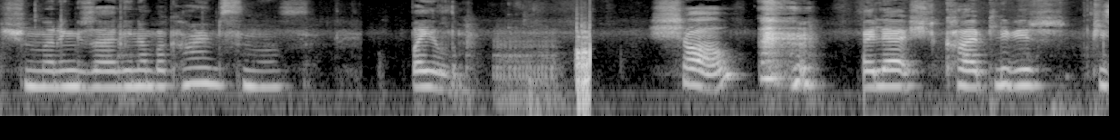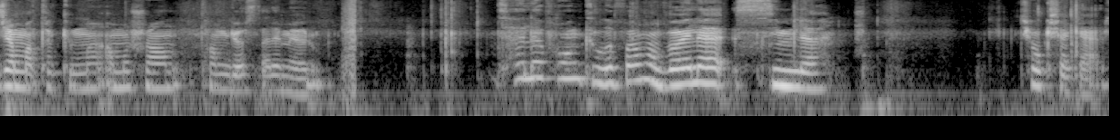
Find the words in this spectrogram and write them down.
Şunların güzelliğine bakar mısınız? Bayıldım. Şal. Böyle kalpli bir pijama takımı ama şu an tam gösteremiyorum. Telefon kılıfı ama böyle simli. Çok şeker.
